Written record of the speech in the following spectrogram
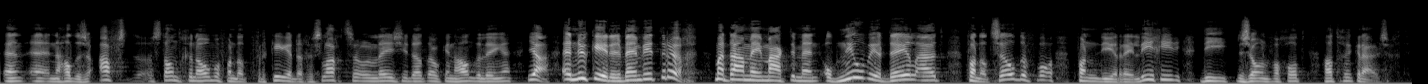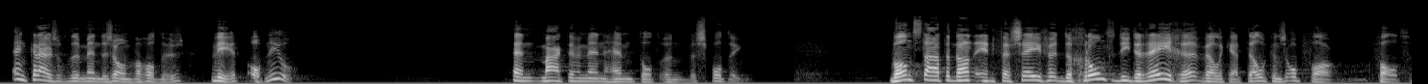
en, en hadden ze afstand genomen van dat verkeerde geslacht. Zo lees je dat ook in handelingen. Ja, en nu keerde men weer terug. Maar daarmee maakte men opnieuw weer deel uit van datzelfde, van die religie die de Zoon van God had gekruisigd. En kruisigde men de Zoon van God dus weer opnieuw. En maakte men hem tot een bespotting. Want staat er dan in vers 7: De grond die de regen, welke er telkens opvalt,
